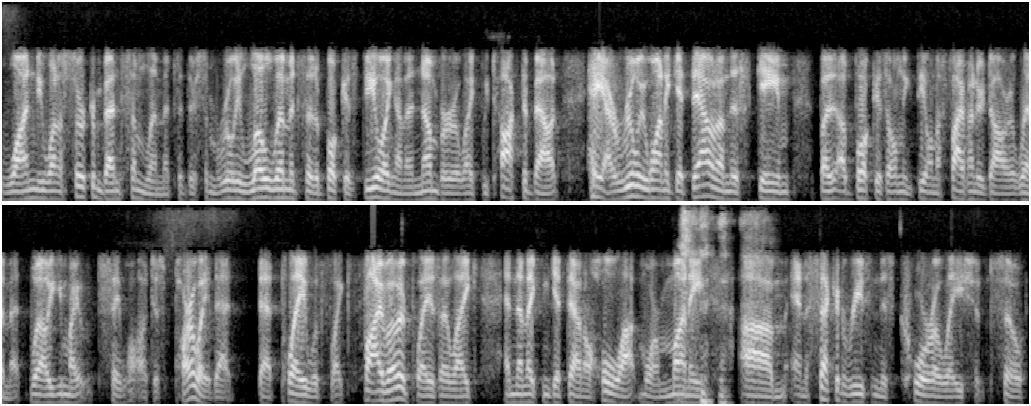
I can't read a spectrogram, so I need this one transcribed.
one, you want to circumvent some limits. If there's some really low limits that a book is dealing on a number, like we talked about, hey, I really want to get down on this game, but a book is only dealing a $500 limit. Well, you might say, well, I'll just parlay that that play with like five other plays I like, and then I can get down a whole lot more money. um, and the second reason is correlation. So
